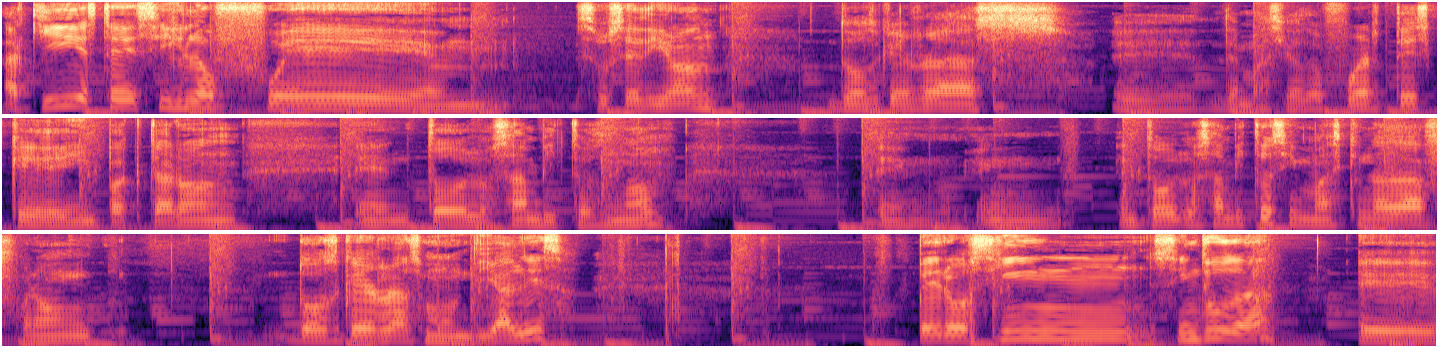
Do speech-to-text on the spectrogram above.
aquí este siglo fue. sucedieron dos guerras eh, demasiado fuertes que impactaron en todos los ámbitos, ¿no? En, todos los ámbitos y más que nada fueron dos guerras mundiales, pero sin, sin duda eh,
